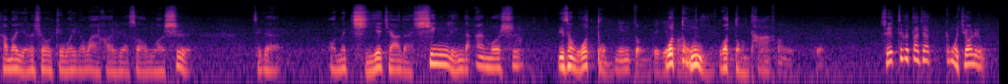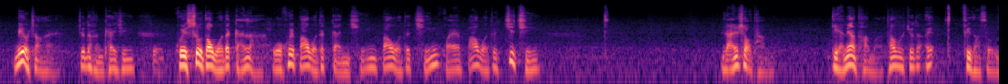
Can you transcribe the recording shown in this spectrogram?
他们有的时候给我一个外号，就说我是这个我们企业家的心灵的按摩师。你说我懂，您懂这些，我懂你，我懂他。所以这个大家跟我交流没有障碍，觉得很开心，会受到我的感染。我会把我的感情、把我的情怀、把我的激情燃烧他们，点亮他们，他会觉得哎。非常受用，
